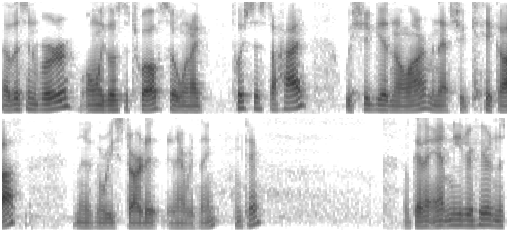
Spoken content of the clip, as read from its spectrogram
Now this inverter only goes to 12, so when I push this to high, we should get an alarm and that should kick off. And then we can restart it and everything, okay? I've got an amp meter here in this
